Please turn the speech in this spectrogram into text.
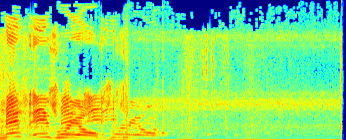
Myth is real. Myth is real.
